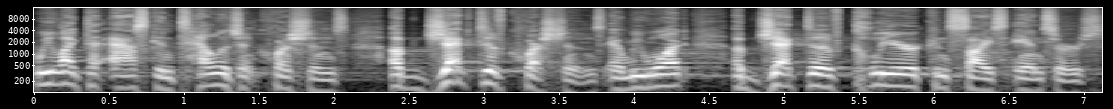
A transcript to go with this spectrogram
We like to ask intelligent questions, objective questions, and we want objective, clear, concise answers.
